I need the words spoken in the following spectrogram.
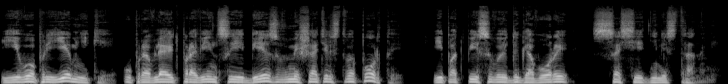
Его преемники управляют провинцией без вмешательства порты и подписывают договоры с соседними странами.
